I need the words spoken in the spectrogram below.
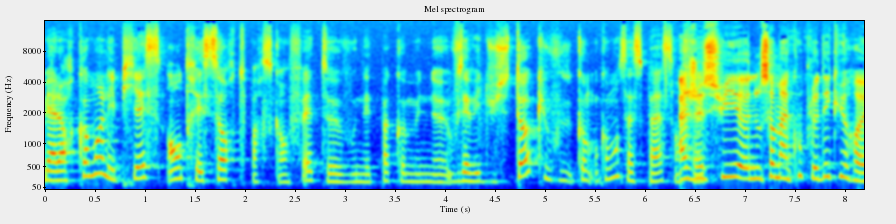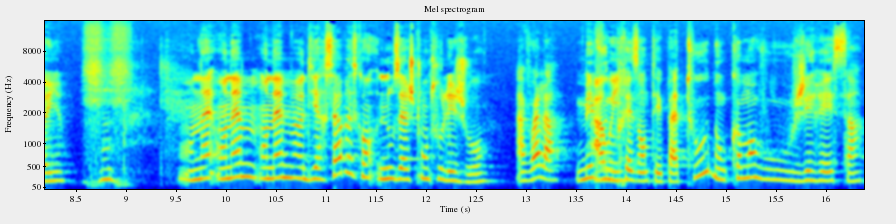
Mais alors, comment les pièces entrent et sortent? Parce qu'en fait, euh, vous n'êtes pas comme une. Vous avez du stock comment, ça se passe Ah, je suis. Euh, nous sommes un couple d'écureuils. on, on, aime, on aime dire ça parce que nous achetons tous les jours. Ah voilà. Mais ah vous ne présentez pas tout. Donc, comment vous gérez ça?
